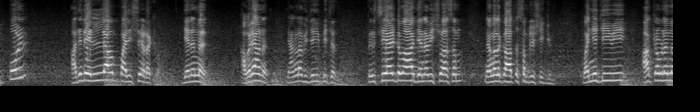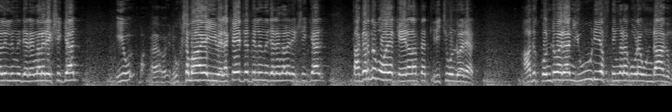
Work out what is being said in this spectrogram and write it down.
ഇപ്പോൾ അതിന്റെ എല്ലാം പലിശ അടക്കം. ജനങ്ങൾ അവരാണ് ഞങ്ങളെ വിജയിപ്പിച്ചത്. തീർച്ചയായിട്ടും ആ ജനവിശ്വാസം ഞങ്ങൾ കാത്തു സംരക്ഷിക്കും. വന്യജീവി ആക്രമണങ്ങളിൽ നിന്ന് ജനങ്ങളെ രക്ഷിക്കാൻ ഈ രൂക്ഷമായ ഈ വിലക്കയറ്റത്തിൽ നിന്ന് ജനങ്ങളെ രക്ഷിക്കാൻ തകർന്നു പോയ കേരളത്തെ തിരിച്ചു കൊണ്ടുവരാൻ. അത് കൊണ്ടുവരാൻ യു ഡി എഫ് നിങ്ങളുടെ കൂടെ ഉണ്ടാകും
